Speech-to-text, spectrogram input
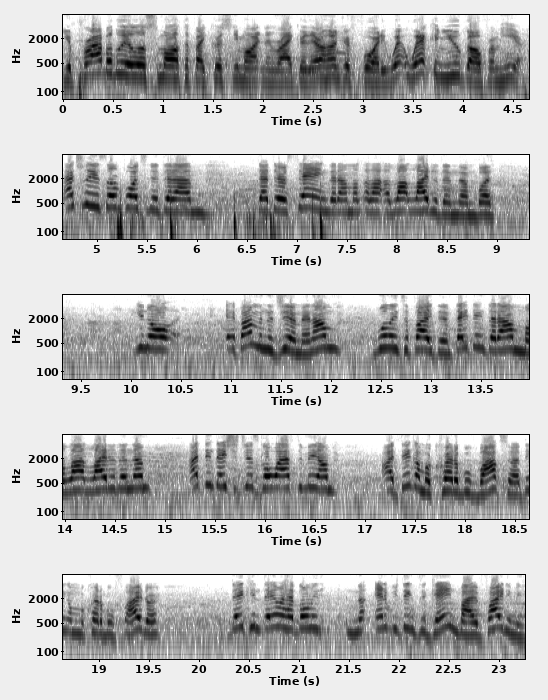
You're probably a little small to fight Christy Martin and Rijker. They're 140. Where, where can you go from here? Actually, it's unfortunate that I'm that they're saying that I'm a lot, a lot lighter than them, but you know, if I'm in the gym and I'm willing to fight them, if they think that I'm a lot lighter than them, I think they should just go after me. I'm, I think I'm a credible boxer. I think I'm a credible fighter. They can, they don't have only everything to gain by fighting me.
